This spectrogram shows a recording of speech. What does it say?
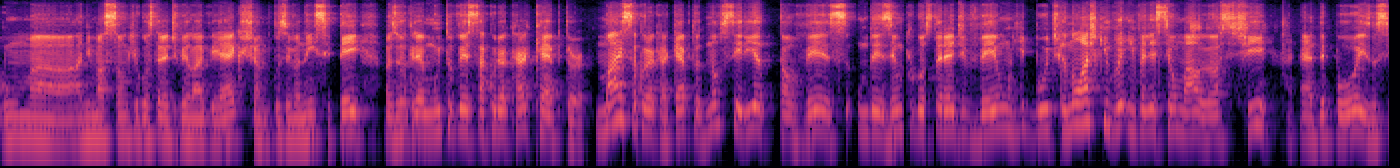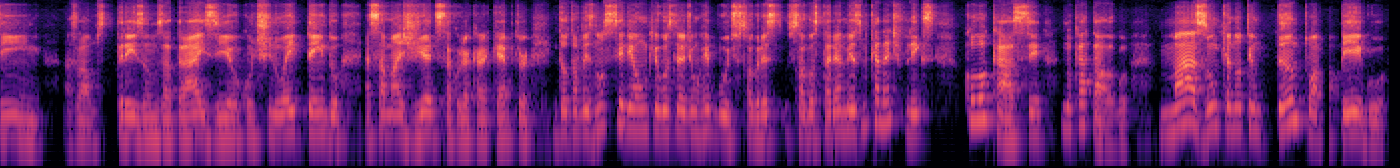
alguma animação que eu gostaria de ver live action, inclusive eu nem citei, mas eu queria muito ver Sakura Car Captor. Mas Sakura Car Captor não seria, talvez, um desenho que eu gostaria de ver um reboot. Eu não acho que envelheceu mal, eu assisti é, depois, assim, sei lá, uns três anos atrás, e eu continuei tendo essa magia de Sakura Card Captor, então talvez não seria um que eu gostaria de um reboot, só, só gostaria mesmo que a Netflix colocasse no catálogo. Mas um que eu não tenho tanto apego,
